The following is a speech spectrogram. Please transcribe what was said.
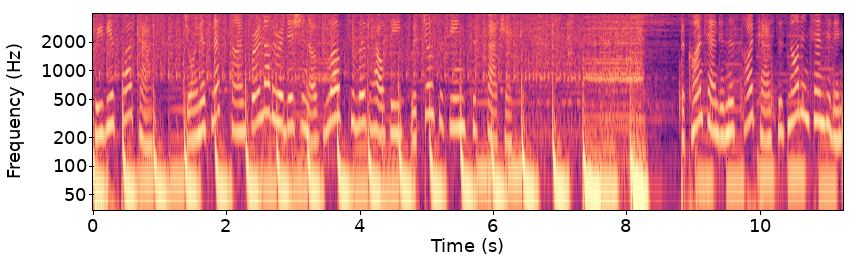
previous podcasts. Join us next time for another edition of Love to Live Healthy with Josephine Fitzpatrick. The content in this podcast is not intended in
